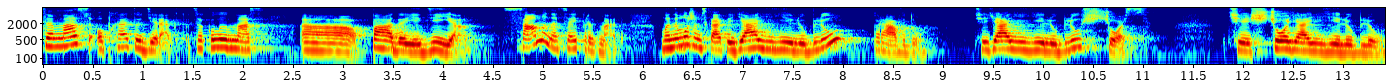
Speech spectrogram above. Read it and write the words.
це в нас обхето діректо. Це коли в нас е, падає дія саме на цей предмет. Ми не можемо сказати, я її люблю правду, чи я її люблю щось, чи що я її люблю,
